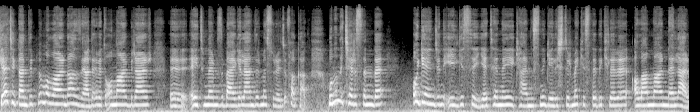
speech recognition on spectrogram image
gerçekten diplomalardan ziyade evet onlar birer e, eğitimlerimizi belgelendirme süreci fakat bunun içerisinde o gencin ilgisi, yeteneği, kendisini geliştirmek istedikleri alanlar neler?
